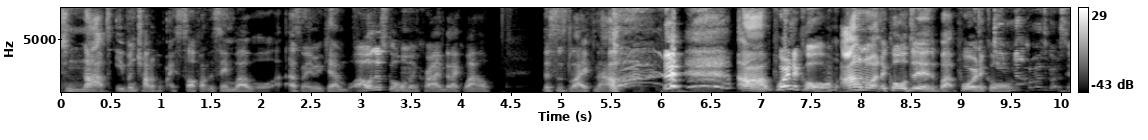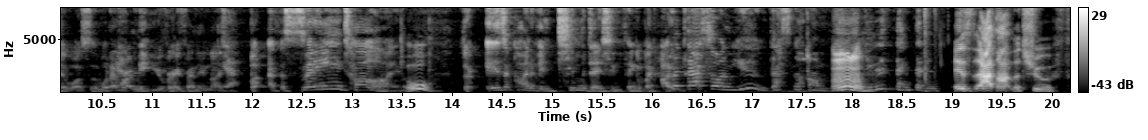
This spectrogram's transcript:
to not even try to put myself on the same level as Naomi Campbell. I'll just go home and cry and be like, wow, this is life now. um, poor Nicole. I don't know what Nicole did, but poor Nicole. What I was going to say was, that whenever I meet you, you're very friendly and nice. Yeah. But at the same time, Ooh. there is a kind of intimidating thing of like, I, But that's on you. That's not on me. Mm. Do you think that... Is that not the truth?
